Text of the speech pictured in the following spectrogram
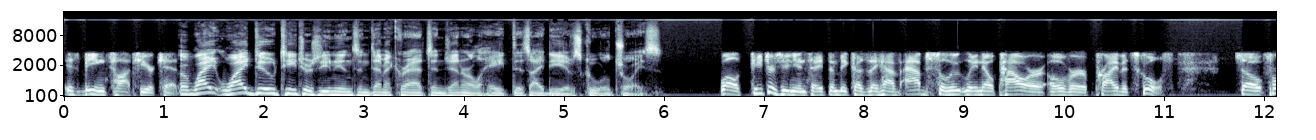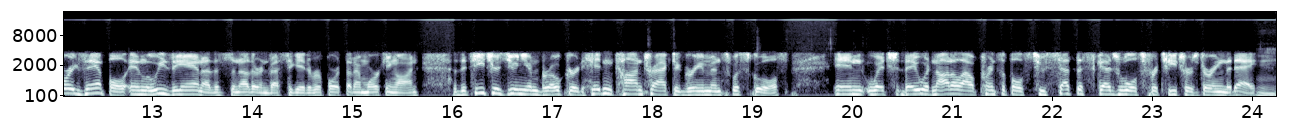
is being taught to your kids. Uh, Why why do teachers unions and Democrats in general hate this idea of school choice? Well, teachers unions hate them because they have absolutely no power over private schools. So, for example, in Louisiana, this is another investigative report that I'm working on. The teachers union brokered hidden contract agreements with schools in which they would not allow principals to set the schedules for teachers during the day. Hmm.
